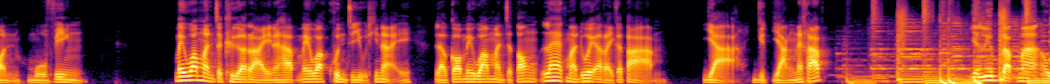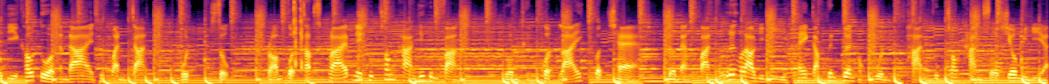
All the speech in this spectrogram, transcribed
on moving ไม่ว่ามันจะคืออะไรนะครับ ไม่ว่าคุณจะอยู่ที่ไหน แล้วก็ไม่ว่ามันจะต้องแลกมาด้วยอะไรก็ตาม อย่าหยุดยั้งนะครับ อย่าลืมกลับมาเอาดีเข้าตัวกันได้ทุกวันจันทร์พุธศุกร์พร้อมกด subscribe ในทุกช่องทางที่คุณฟัง รวมถึงกดไลค์กดแชร์โดยแบ่งปันเรื่องราวดีๆ ให้กับเพื่อนๆของคุณผ่านทุกช่องทางโซเชียลมีเดีย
